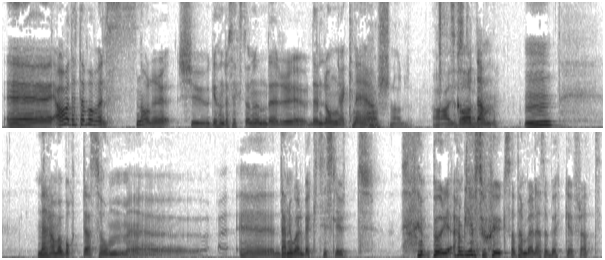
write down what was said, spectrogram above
Eh, ja, detta var väl snarare 2016 under den långa knäskadan. Ah, mm. När han var borta som eh, eh, Danny Welbeck till slut började, han blev så sjuk så att han började läsa böcker för att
